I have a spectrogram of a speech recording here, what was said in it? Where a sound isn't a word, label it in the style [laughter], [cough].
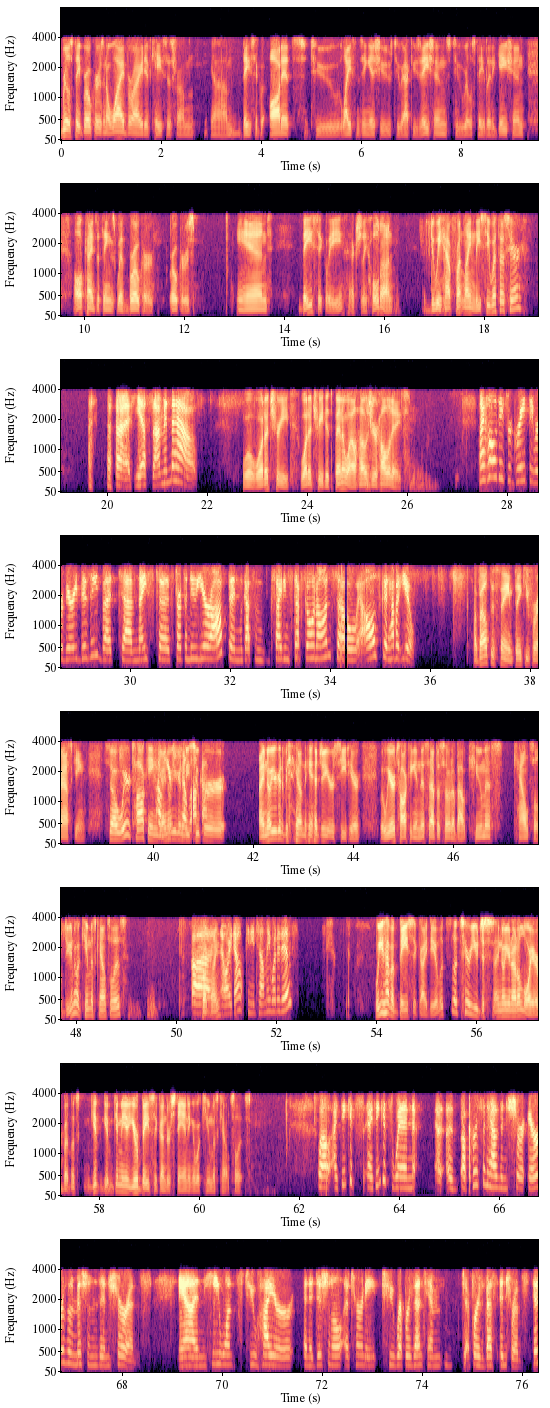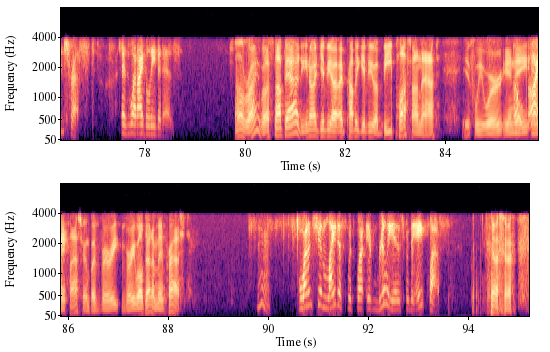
real estate brokers in a wide variety of cases from um, basic audits to licensing issues to accusations to real estate litigation, all kinds of things with broker brokers. And basically, actually, hold on. Do we have Frontline Lisee with us here? [laughs] yes, I'm in the house. Well, what a treat. What a treat. It's been a while. How's your holidays? My holidays were great. They were very busy, but um, nice to start the new year off, and we got some exciting stuff going on. So all's good. How about you? About the same. Thank you for asking. So we're talking. Oh, I know you're you're going to be welcome. super. I know you're going to be [laughs] on the edge of your seat here, but we are talking in this episode about Cumis Counsel. Do you know what Cumis Counsel is? Uh, Frontline? no, I don't. Can you tell me what it is? Well, you have a basic idea. Let's let's hear you. Just I know you're not a lawyer, but let's give give give me your basic understanding of what Cumis Counsel is. Well, I think it's I think it's when a, a, person has insur- errors and omissions insurance, and he wants to hire an additional attorney to represent him for his best interest. Interest is what I believe it is. All right. Well, that's not bad. You know, I'd give you. A, I'd probably give you a B plus on that if we were in Oh, a in a classroom. But very very well done. I'm impressed. Hmm. Well, why don't you enlighten us with what it really is for the A plus? [laughs]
